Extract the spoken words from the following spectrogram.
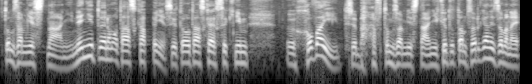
v tom zaměstnání. Není to jenom otázka peněz, je to otázka, jak se k ním eh, chovají třeba v tom zaměstnání, jak je to tam zorganizované,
